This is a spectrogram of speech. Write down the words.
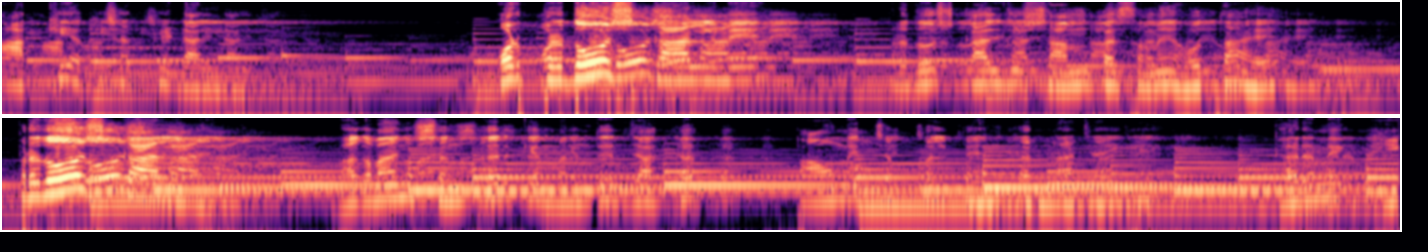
आखे अक्षत से डाल लीजिए। और प्रदोष काल में प्रदोष काल जो शाम का समय होता है, प्रदोष काल में भगवान शंकर के मंदिर जाकर पाँव में चप्पल पहनकर ना जाइए, घर में घी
